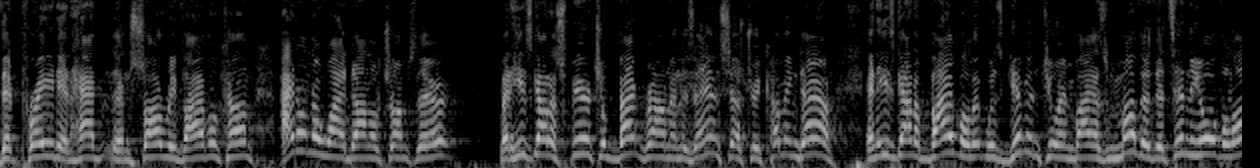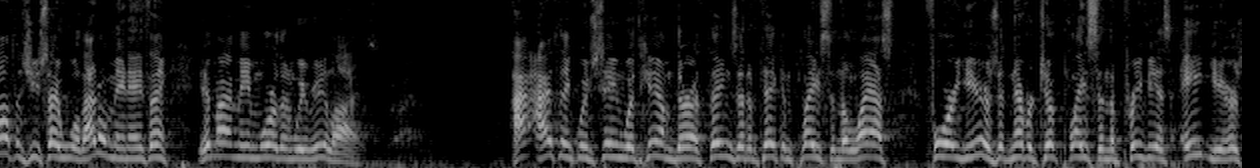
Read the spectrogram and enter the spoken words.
that prayed and had and saw revival come. I don't know why Donald Trump's there. But he's got a spiritual background in his ancestry coming down. And he's got a Bible that was given to him by his mother that's in the Oval Office. You say, well, that don't mean anything. It might mean more than we realize. I, I think we've seen with him there are things that have taken place in the last four years that never took place in the previous eight years,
